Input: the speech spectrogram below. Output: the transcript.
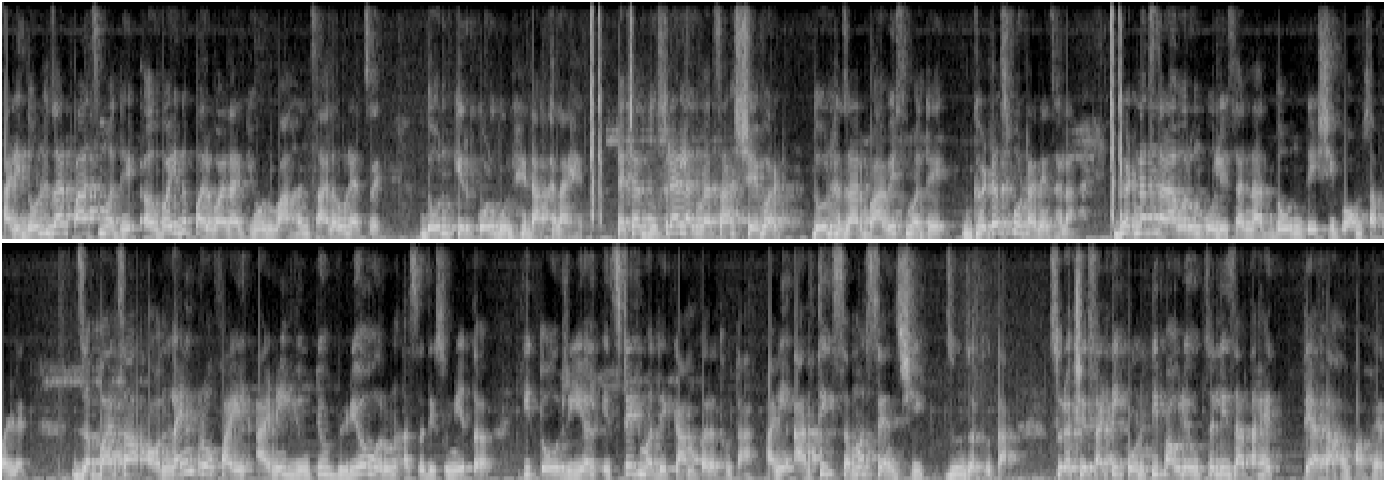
आणि दोन हजार पाच मध्ये अवैध परवाना घेऊन वाहन चालवण्याचे दोन किरकोळ गुन्हे दाखल आहेत. त्याच्या दुसऱ्या लग्नाचा शेवट दोन हजार बावीसमध्ये घटस्फोटाने झाला. घटनास्थळावरून पोलिसांना दोन देशी बॉम्ब सापडलेत जब्बारचा ऑनलाईन प्रोफाईल आणि युट्यूब व्हिडिओवरून असं दिसून येतं की तो रिअल इस्टेटमध्ये काम करत होता आणि आर्थिक समस्यांशी झुंजत होता. सुरक्षेसाठी कोणती पावले उचलली जात आहेत? ते आता आपण पाहूयात.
